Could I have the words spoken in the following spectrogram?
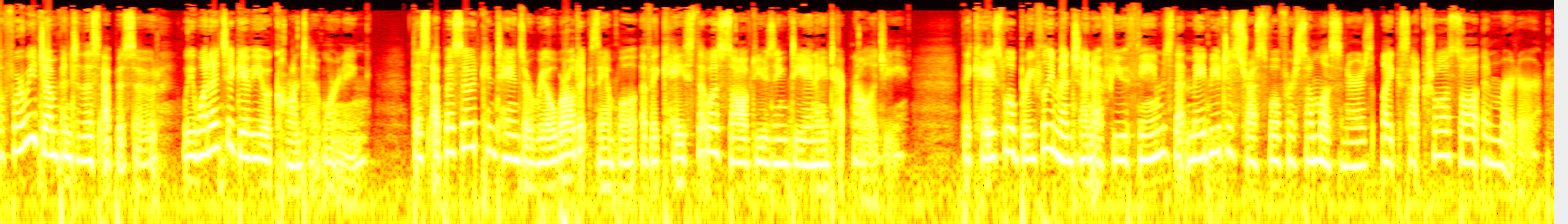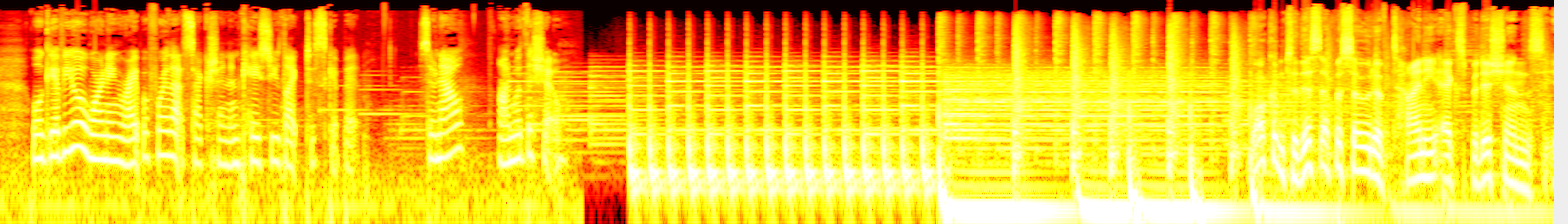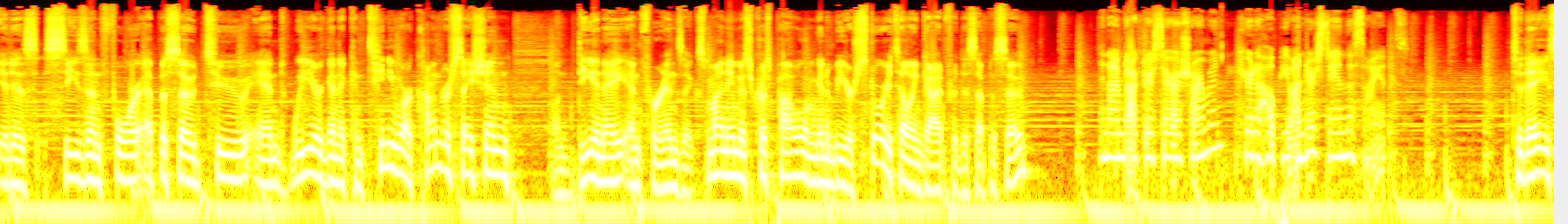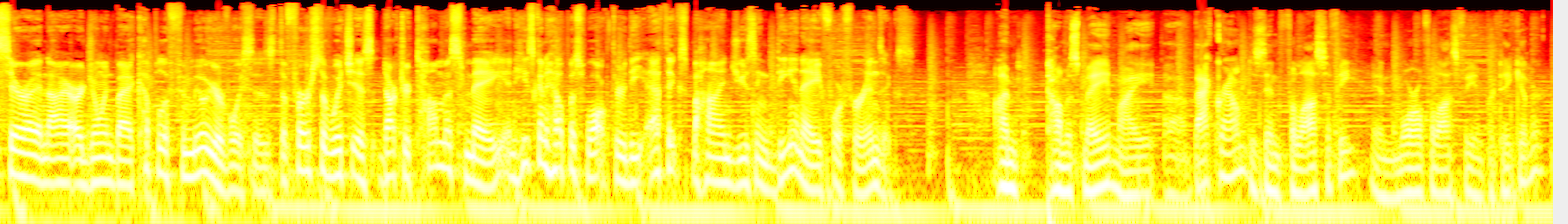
Before we jump into this episode, we wanted to give you a content warning. This episode contains a real world example of a case that was solved using DNA technology. The case will briefly mention a few themes that may be distressful for some listeners, like sexual assault and murder. We'll give you a warning right before that section in case you'd like to skip it. So now, on with the show. Welcome to this episode of Tiny Expeditions. It is season four, episode two, and we are going to continue our conversation on DNA and forensics. My name is Chris Powell. I'm going to be your storytelling guide for this episode. And I'm Dr. Sarah Sharman, here to help you understand the science. Today, Sarah and I are joined by a couple of familiar voices, the first of which is Dr. Thomas May, and he's going to help us walk through the ethics behind using DNA for forensics. I'm Thomas May. My uh, background is in philosophy, in moral philosophy in particular.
